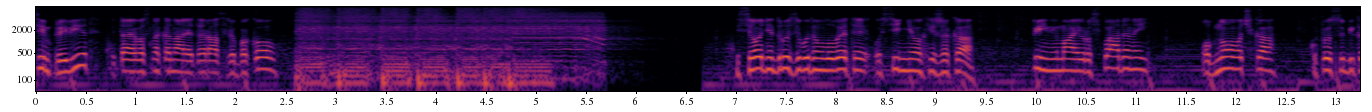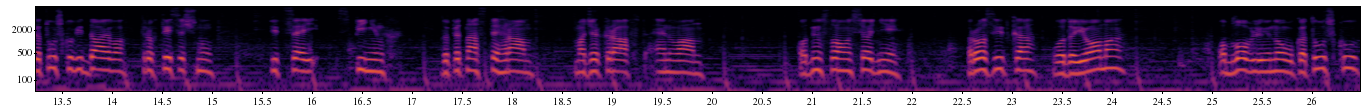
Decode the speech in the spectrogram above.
всім привіт! Вітаю вас на каналі Тарас Рибаков. І сьогодні, друзі, будемо ловити осіннього хижака. Спійний маю розкладений, обновочка. Купив собі катушку від Дайва 3000 під цей спінінг до 15 грам Magercraft N1. Одним словом, сьогодні розвідка водойома. Обловлюю нову катушку.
